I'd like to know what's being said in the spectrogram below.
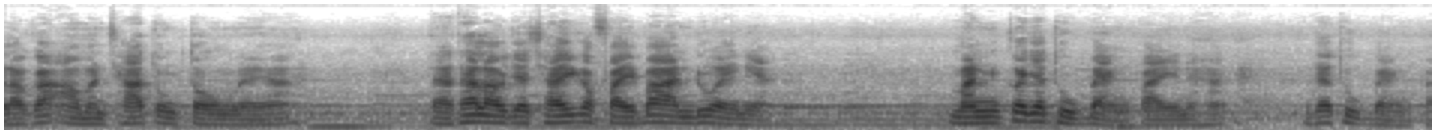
เราก็เอามันชาร์จตรงๆเลยฮะ แต่ถ้าเราจะใช้กับไฟบ้านด้วยเนี่ย มันก็จะถูกแบ่งไปนะฮะจะถูกแบ่งไป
